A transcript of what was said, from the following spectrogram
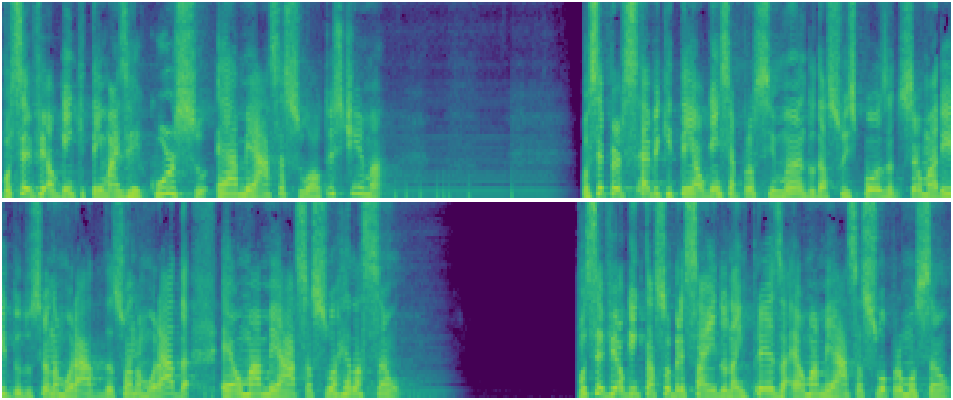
Você vê alguém que tem mais recurso, é ameaça à sua autoestima. Você percebe que tem alguém se aproximando da sua esposa, do seu marido, do seu namorado, da sua namorada, é uma ameaça à sua relação. Você vê alguém que está sobressaindo na empresa, é uma ameaça à sua promoção.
